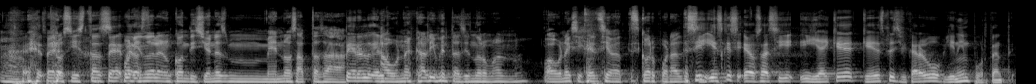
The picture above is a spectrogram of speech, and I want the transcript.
Ajá. Pero sí estás Pero- poniéndole en condiciones menos aptas a, Pero el- a una alimentación normal, ¿no? O a una exigencia corporal. Sí, y es que, sí, o sea, sí, y hay que, que especificar algo bien importante.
